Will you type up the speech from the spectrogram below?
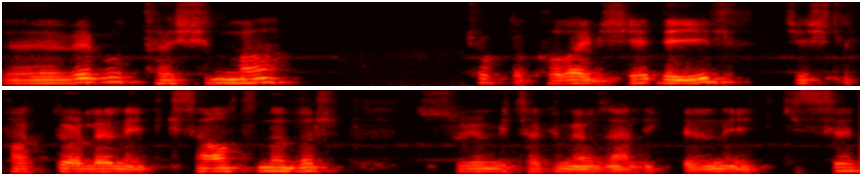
E, ve bu taşınma çok da kolay bir şey değil. Çeşitli faktörlerin etkisi altındadır. Suyun bir takım özelliklerinin etkisi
